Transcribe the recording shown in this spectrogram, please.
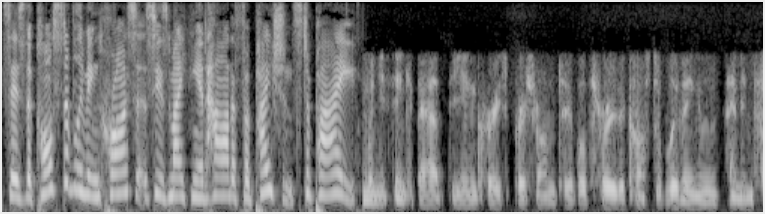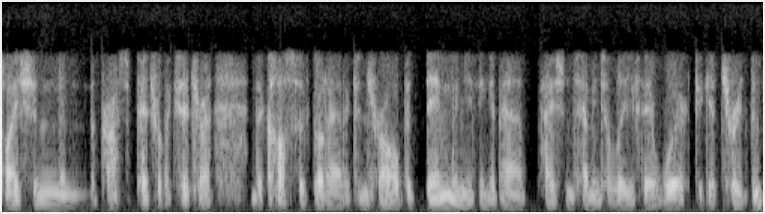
says the cost of living crisis is making it harder for patients to pay. When you think about the increased pressure on people through the cost of living and inflation and the price of petrol, etc., the costs have got out of control. But then when you think about patients having to leave their work to get treatment,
